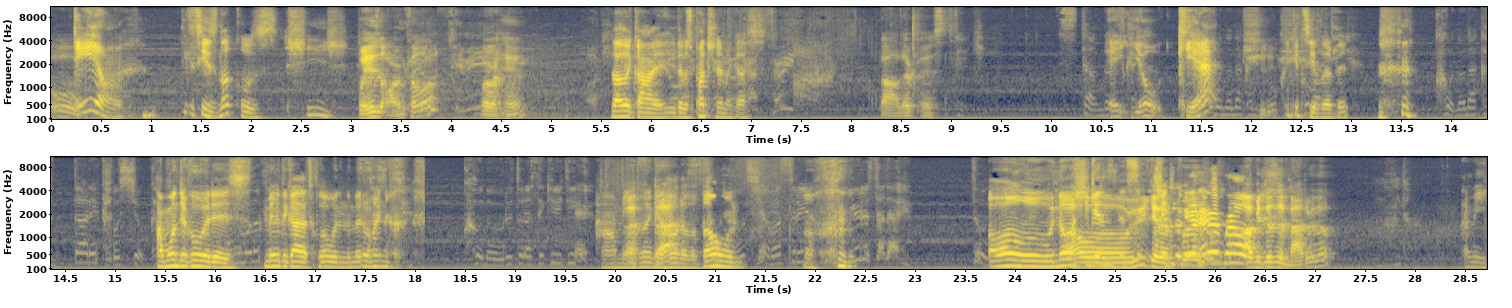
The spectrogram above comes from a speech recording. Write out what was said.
Oh, Damn! You can see his knuckles. Sheesh. wait, his arm fell off, or him? The other guy that was punching him, I guess. Ah, they're pissed. Hey, yo, cat? Shit. You can see a little bit. I wonder who it is. Maybe the guy that's glowing in the middle right now. I mean, I'm gonna get hold of a bone. Oh, oh no, she getting, oh, she he getting getting hurt, hurt, bro. I mean, does it matter though? I mean,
